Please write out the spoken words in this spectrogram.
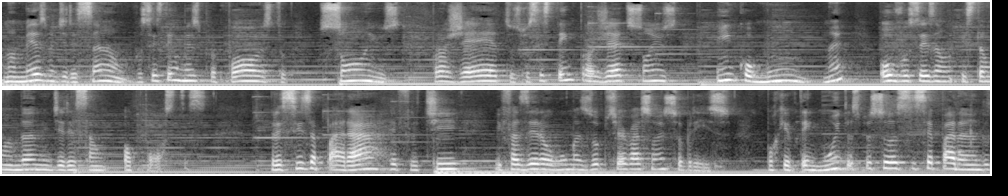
na mesma direção? Vocês têm o mesmo propósito, sonhos, projetos? Vocês têm projetos, sonhos em comum, né? Ou vocês estão andando em direção opostas? Precisa parar, refletir e fazer algumas observações sobre isso, porque tem muitas pessoas se separando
